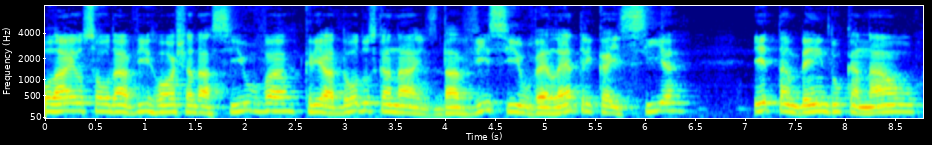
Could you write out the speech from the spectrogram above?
Olá, eu sou Davi Rocha da Silva, criador dos canais Davi Silva Elétrica e Cia e também do canal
